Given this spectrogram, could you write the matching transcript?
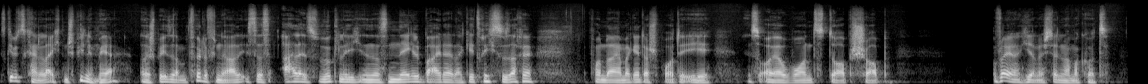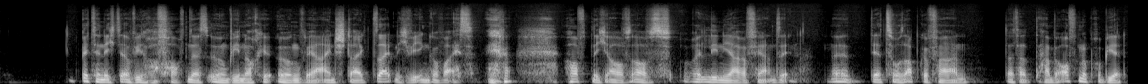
Es gibt jetzt keine leichten Spiele mehr. Also spätestens am Viertelfinale ist das alles wirklich in das Nailbiter. Da geht's richtig zur Sache. Von daher, magentasport.de ist euer One-Stop-Shop. Und vielleicht hier an der Stelle nochmal kurz. Bitte nicht irgendwie darauf hoffen, dass irgendwie noch hier irgendwer einsteigt. Seid nicht wie Ingo Weiß. Ja? Hofft nicht aufs, aufs lineare Fernsehen. Ne? Der Zoo ist abgefahren. Das hat, haben wir oft nur probiert.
